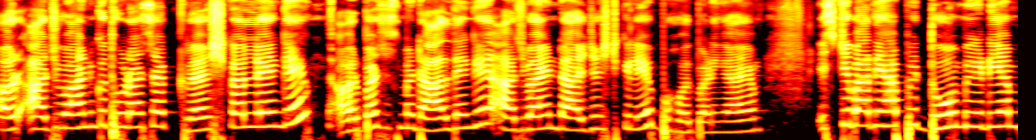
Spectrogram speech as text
और अजवाइन को थोड़ा सा क्रश कर लेंगे और बस इसमें डाल देंगे। अजवाइन डाइजेस्ट के लिए बहुत बढ़िया है। इसके बाद यहाँ पे दो मीडियम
